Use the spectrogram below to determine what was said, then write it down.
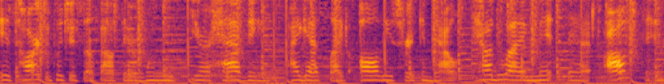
It's hard to put yourself out there when you're having, I guess, like all these freaking doubts. How do I admit that? Often,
